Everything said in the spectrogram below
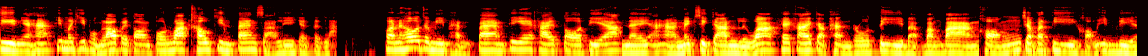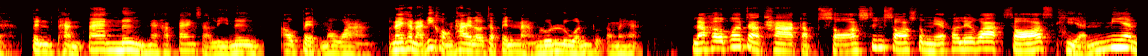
จีนเนี่ยฮะที่เมื่อกี้ผมเล่าไปตอนต้นว่าเขากินแป้งสาลีกันเป็นหลักเพราะเขาจะมีแผ่นแป้งที่คล้ายๆตอเตียในอาหารเม็กซิกัน หรือว่าคล้ายๆ กับแผ่นโรตีแบบบางๆ ของจัปาตีของอินเดีย เป็นแผ่นแป้งนึ่งนะครับแป้งสาลีนึ่งเอาเป็ดมาวาง ในขณะที่ของไทยเราจะเป็นหนังล้วนๆถูกต้องไหมฮะ แล้วเขาก็จะทากับซอส ซึ่งซอสตรงนี้เขาเรียกว่าซอสเถียนเมี่ยน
